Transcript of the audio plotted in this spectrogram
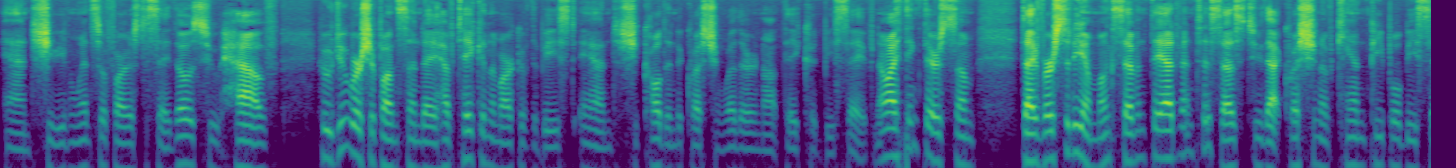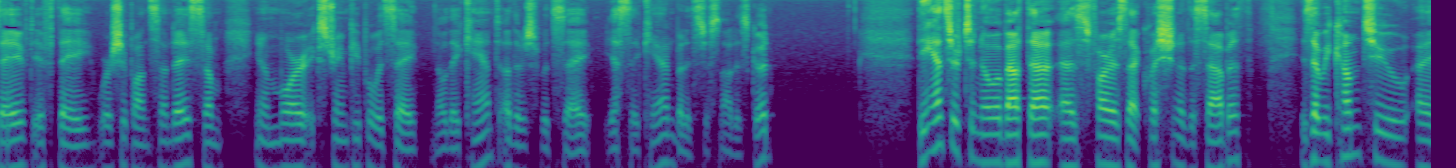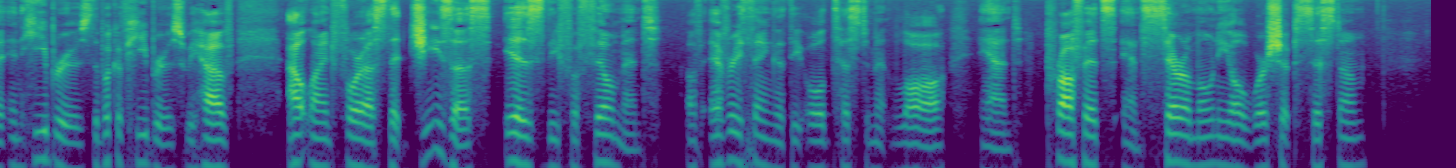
And she even went so far as to say those who have who do worship on Sunday have taken the mark of the beast, and she called into question whether or not they could be saved. Now, I think there's some diversity among Seventh day Adventists as to that question of can people be saved if they worship on Sundays. Some, you know, more extreme people would say no, they can't. Others would say yes, they can, but it's just not as good. The answer to know about that, as far as that question of the Sabbath, is that we come to uh, in Hebrews, the book of Hebrews, we have outlined for us that Jesus is the fulfillment of everything that the Old Testament law and prophets and ceremonial worship system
